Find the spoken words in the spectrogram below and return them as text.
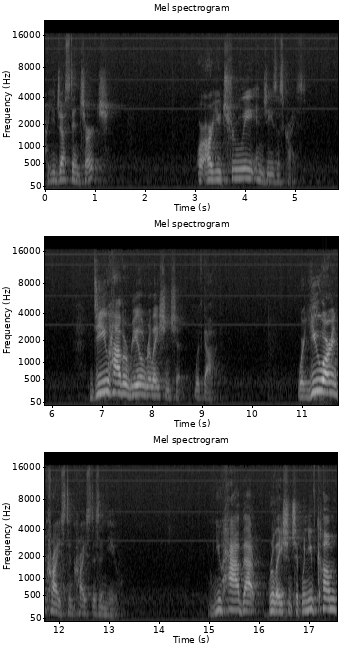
Are you just in church? Or are you truly in Jesus Christ? Do you have a real relationship with God? Where you are in Christ and Christ is in you. When you have that relationship, when you've come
